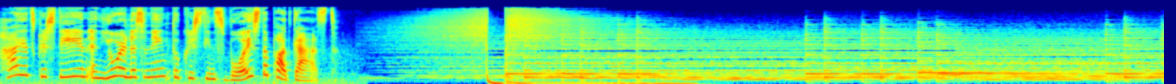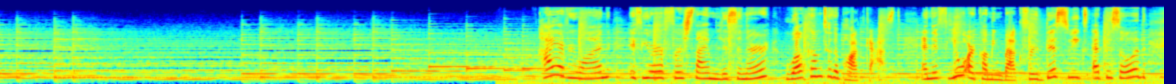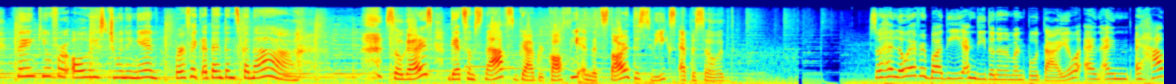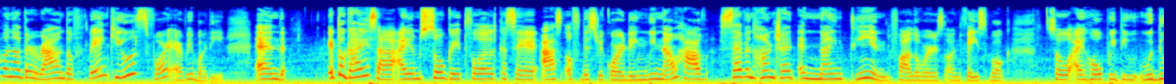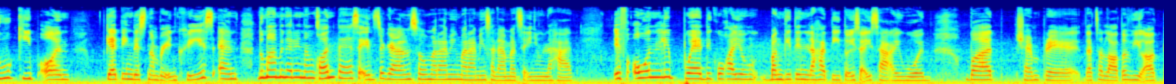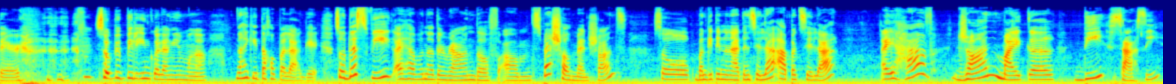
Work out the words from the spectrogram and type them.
Hi, it's Christine, and you are listening to Christine's Voice, the podcast. Hi, everyone. If you're a first time listener, welcome to the podcast. And if you are coming back for this week's episode, thank you for always tuning in. Perfect attendance ka na. So guys, get some snacks, grab your coffee, and let's start this week's episode. So hello everybody, andito na naman po tayo and I, I have another round of thank yous for everybody. And ito guys ha, I am so grateful kasi as of this recording, we now have 719 followers on Facebook. So I hope we do, we do keep on getting this number increase and dumami na rin ng konti sa Instagram. So maraming maraming salamat sa inyong lahat. If only pwede ko kayong banggitin lahat dito isa-isa, I would. But, syempre, that's a lot of you out there. so, pipiliin ko lang yung mga nakikita ko palagi. So, this week, I have another round of um, special mentions. So, banggitin na natin sila. Apat sila. I have John Michael D. Sassy.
